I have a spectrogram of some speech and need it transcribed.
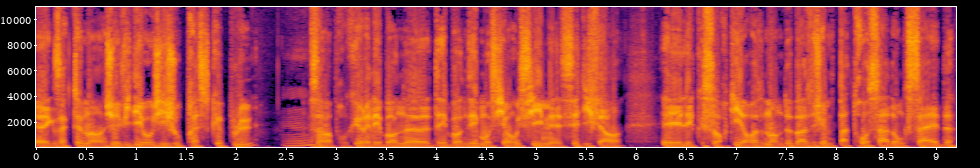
Exactement. Jeux vidéo, j'y joue presque plus. Ça m'a procuré des bonnes, euh, des bonnes émotions aussi, mais c'est différent. Et les sorties, heureusement, de base, j'aime pas trop ça, donc ça aide,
